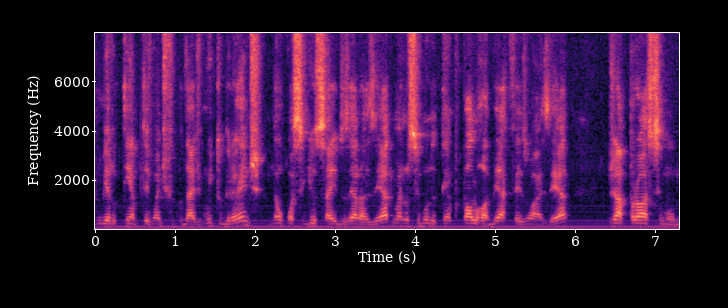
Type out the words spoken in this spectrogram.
primeiro tempo, teve uma dificuldade muito grande, não conseguiu sair do 0 a 0 mas no segundo tempo, Paulo Roberto fez 1 a 0 Já próximo,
